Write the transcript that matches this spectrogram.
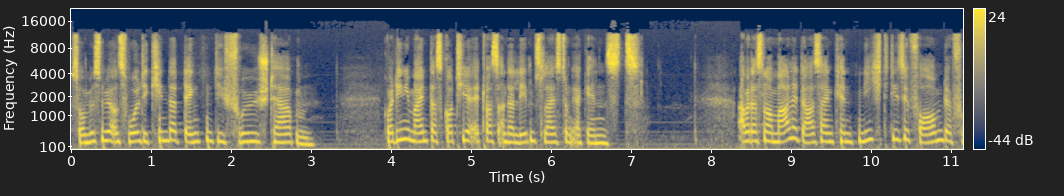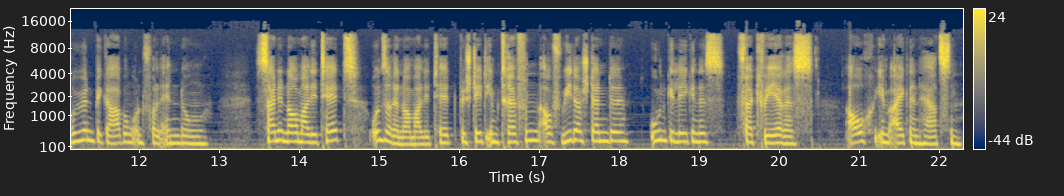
So müssen wir uns wohl die Kinder denken, die früh sterben. Guardini meint, dass Gott hier etwas an der Lebensleistung ergänzt. Aber das normale Dasein kennt nicht diese Form der frühen Begabung und Vollendung. Seine Normalität, unsere Normalität, besteht im Treffen auf Widerstände, Ungelegenes, Verqueres, auch im eigenen Herzen.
